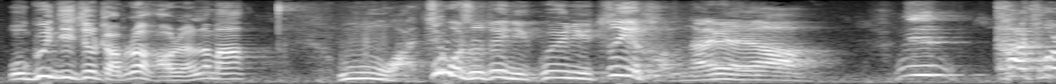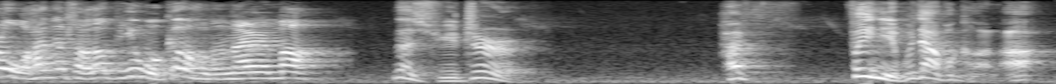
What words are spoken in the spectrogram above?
我闺女就找不着好人了吗？我就是对你闺女最好的男人啊！你她除了我还能找到比我更好的男人吗？那许志，还非你不嫁不可了。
